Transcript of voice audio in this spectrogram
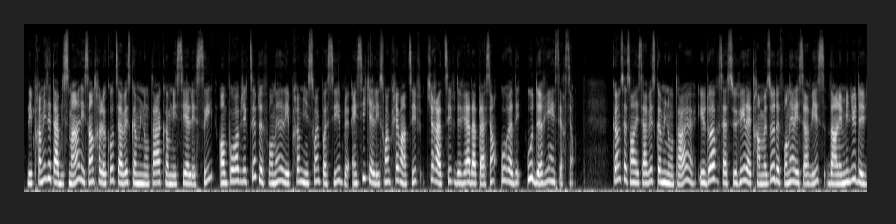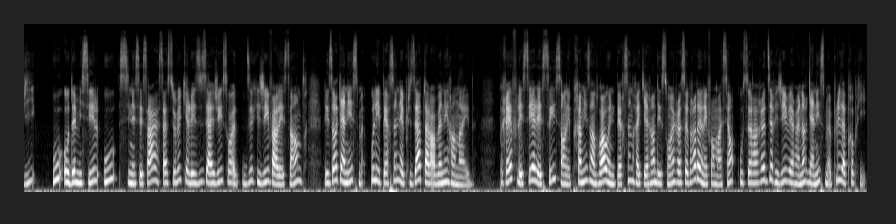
Les premiers établissements, les centres locaux de services communautaires comme les CLSC, ont pour objectif de fournir les premiers soins possibles ainsi que les soins préventifs, curatifs, de réadaptation ou, de réinsertion. Comme ce sont des services communautaires, ils doivent s'assurer d'être en mesure de fournir les services dans le milieu de vie ou au domicile ou, si nécessaire, s'assurer que les usagers soient dirigés vers les centres, les organismes ou les personnes les plus aptes à leur venir en aide. Bref, les CLSC sont les premiers endroits où une personne requérant des soins recevra de l'information ou sera redirigée vers un organisme plus approprié.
